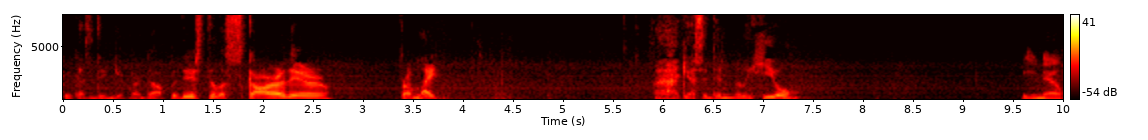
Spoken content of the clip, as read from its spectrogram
because it didn't get burned up. But there's still a scar there from like I guess it didn't really heal. You know.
